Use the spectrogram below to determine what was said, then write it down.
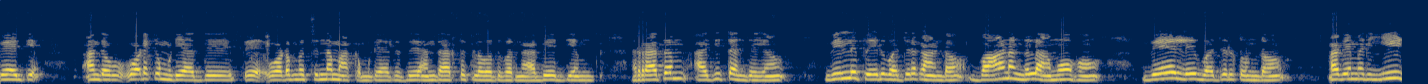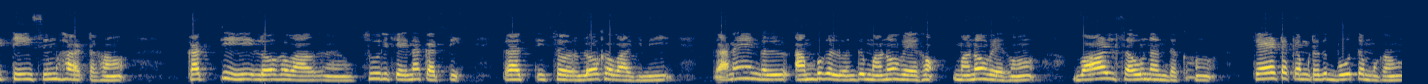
வேத்தியம் அந்த உடைக்க முடியாது பே- உடம்ப சின்னமாக்க முடியாதது அந்த அர்த்தத்தில் வருது பாருங்க அபேத்தியம் ரதம் அஜிதஞ்சயம் வில்லு பேர் வஜ்ரகாண்டம் பானங்கள் அமோகம் வேலு வஜ்ரதுண்டம் அதே மாதிரி ஈட்டி சிம்ஹாட்டகம் கத்தி லோகவா சூரிக்கைனா கத்தி கத்தி சோ லோகவாகினி கணயங்கள் அம்புகள் வந்து மனோவேகம் மனோவேகம் வாள் சவுனந்தகம் கேட்டகம்ன்றது பூத்தமுகம்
